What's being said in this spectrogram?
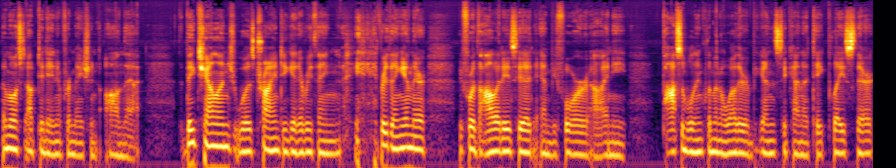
the most up-to-date information on that. The big challenge was trying to get everything everything in there before the holidays hit and before uh, any possible inclement weather begins to kind of take place there.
